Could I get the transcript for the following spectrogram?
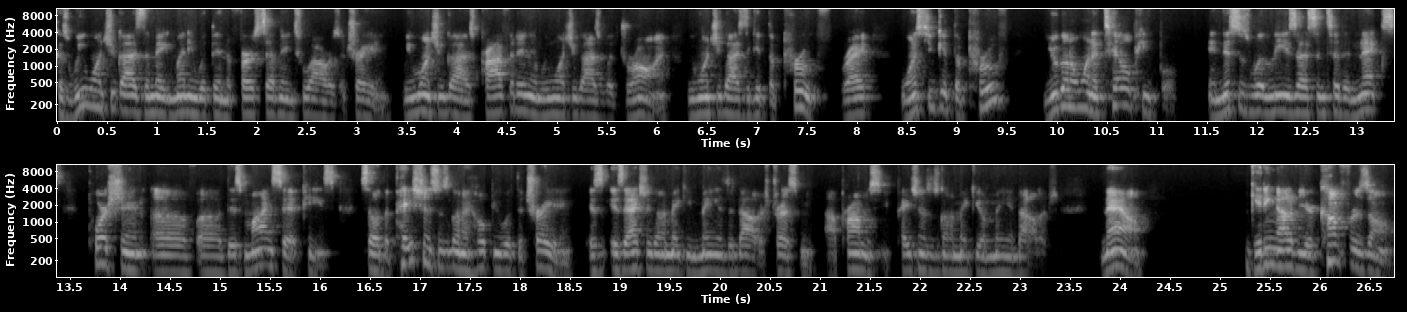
because we want you guys to make money within the first 72 hours of trading. We want you guys profiting and we want you guys withdrawing. We want you guys to get the proof, right? Once you get the proof, you're gonna wanna tell people and this is what leads us into the next portion of uh, this mindset piece. So the patience is to help you with the trading. It's, it's actually to make you millions of dollars. Trust me. I promise you. Patience is to make you a million dollars. Now, getting out of your comfort zone.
